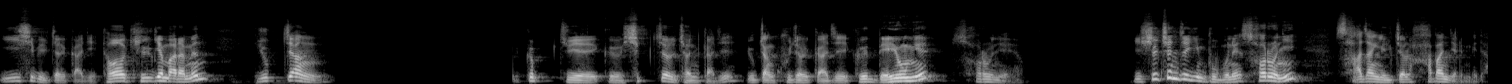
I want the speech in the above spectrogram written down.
21절까지 더 길게 말하면 6장 급 뒤에 그 10절 전까지 6장 9절까지 그 내용의 서론이에요. 이 실천적인 부분의 서론이 4장 1절 하반절입니다.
